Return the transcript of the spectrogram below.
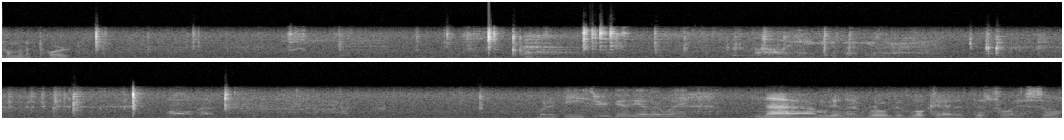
coming apart. Oh, I can't get back in there. Hold that. Would it be easier to go the other way? Nah, I'm getting a real good look at it this way, so.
